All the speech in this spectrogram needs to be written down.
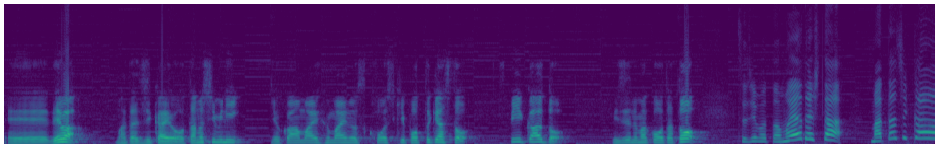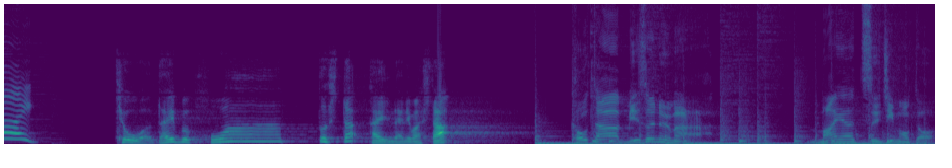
えーでは、また次回をお楽しみに。横浜 F・ マイノス公式ポッドキャスト、スピークアウト、水沼孝太と、辻本麻也でした。また次回。今日はだいぶほわーっとした回になりました。Kota Mizunuma, Maya Tsujimoto,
